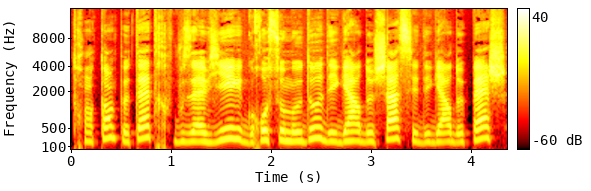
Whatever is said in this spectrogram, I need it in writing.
30 ans peut-être, vous aviez grosso modo des gardes-chasse et des gardes-pêche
